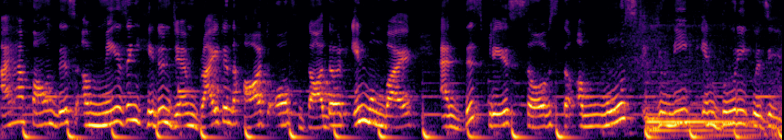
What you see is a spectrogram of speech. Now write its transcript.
I have found this amazing hidden gem right in the heart of Dadar in Mumbai and this place serves the uh, most unique Induri cuisine.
